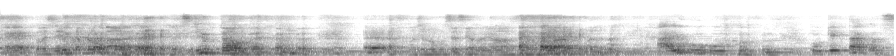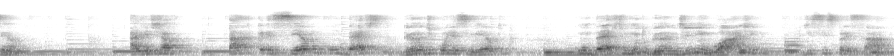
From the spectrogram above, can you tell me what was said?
é, Comecei a ficar preocupado. né? então, né? Continua com 60 né? Aí o, o, o, que que tá acontecendo? A gente já tá crescendo com um déficit grande de conhecimento, com um déficit muito grande de linguagem, de se expressar.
